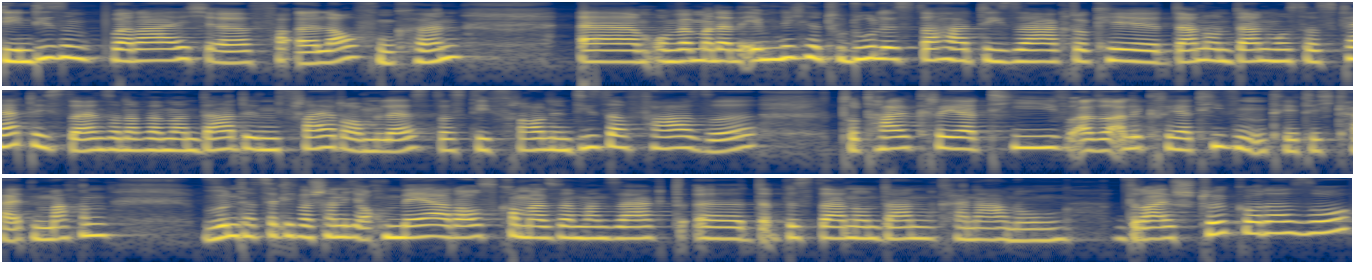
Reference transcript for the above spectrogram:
die in diesem Bereich äh, äh laufen können, ähm, und wenn man dann eben nicht eine To-Do-Liste hat, die sagt, okay, dann und dann muss das fertig sein, sondern wenn man da den Freiraum lässt, dass die Frauen in dieser Phase total kreativ, also alle kreativen Tätigkeiten machen, würden tatsächlich wahrscheinlich auch mehr rauskommen, als wenn man sagt, äh, bis dann und dann, keine Ahnung, drei Stück oder so.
